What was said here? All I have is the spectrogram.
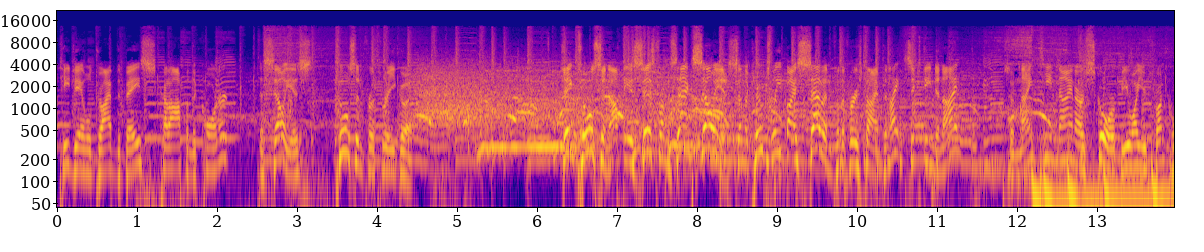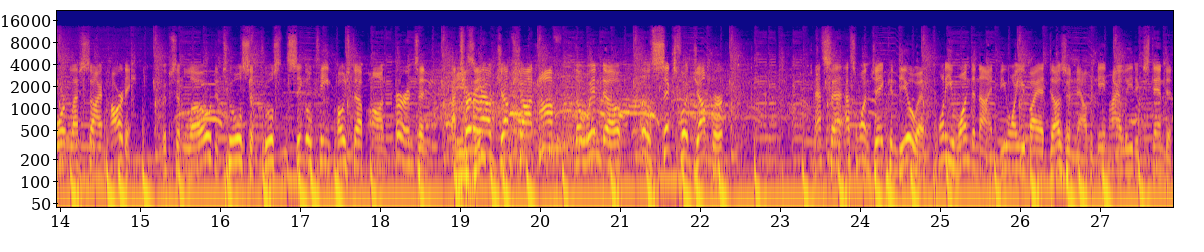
TJ will drive the base, cut off in the corner to Seljaas. Toolson for three. Good. Jake Toolson off the assist from Zach Seljaas, and the Cougs lead by seven for the first time tonight, 16 to 9. So 19-9 our score. BYU front court left side Harding. Whips it low to Toolson. Toolson single team post up on Kearns and a Easy. turnaround jump shot off the window. Little six foot jumper. That's uh, that's one Jake can deal with. 21 to 9. BYU by a dozen now. The game high lead extended.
